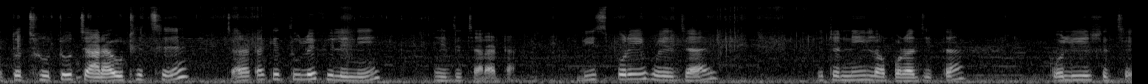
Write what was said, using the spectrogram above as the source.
একটা ছোট চারা উঠেছে। চারাটাকে তুলে ফেলে নিয়ে এই যে চারাটা। বীজ পরেই হয়ে যায়। এটা নীল অপরাজিতা। কলি এসেছে।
